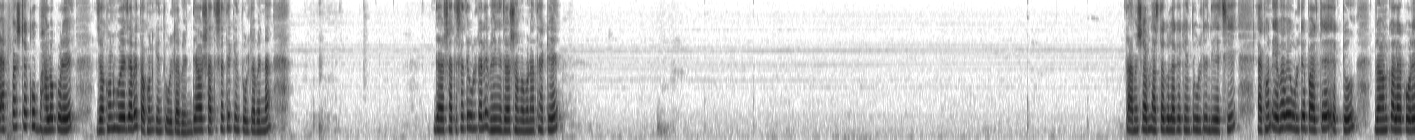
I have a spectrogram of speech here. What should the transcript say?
এক পাশটা খুব ভালো করে যখন হয়ে যাবে তখন কিন্তু উল্টাবেন। দেওয়ার সাথে সাথে কিন্তু উল্টাবেন না। দেওয়ার সাথে সাথে উল্টালে ভেঙে যাওয়ার সম্ভাবনা থাকে। তা আমি সব নাস্তাগুলোকে কিন্তু উল্টে দিয়েছি। এখন এভাবে উল্টে পাল্টে একটু ব্রাউন কালার করে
